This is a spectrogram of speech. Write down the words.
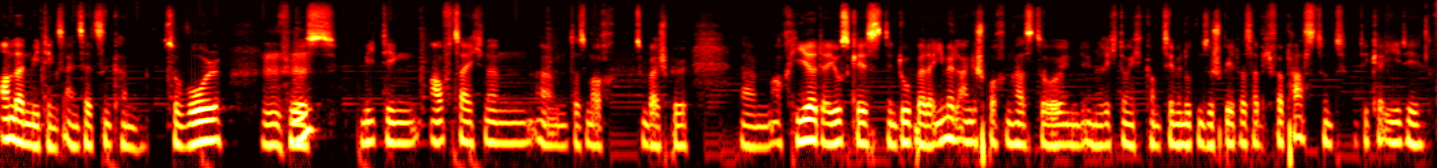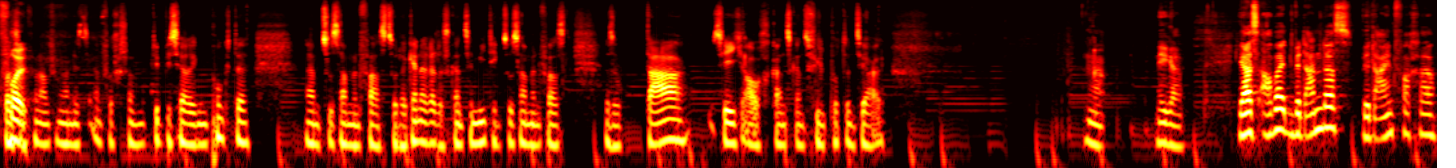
Online-Meetings einsetzen kann. Sowohl mhm. fürs Meeting aufzeichnen, ähm, dass man auch zum Beispiel ähm, auch hier der Use Case, den du bei der E-Mail angesprochen hast, so in, in Richtung, ich komme zehn Minuten zu spät, was habe ich verpasst? Und die KI, die Voll. von Anfang an jetzt einfach schon die bisherigen Punkte ähm, zusammenfasst oder generell das ganze Meeting zusammenfasst. Also da sehe ich auch ganz, ganz viel Potenzial. Ja, mega. Ja, das Arbeiten wird anders, wird einfacher,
